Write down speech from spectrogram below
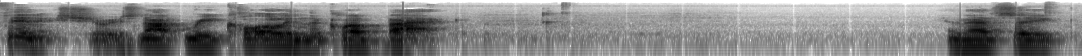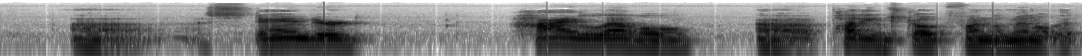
finish, or he's not recoiling the club back. And that's a, uh, standard high level uh, putting stroke fundamental that,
